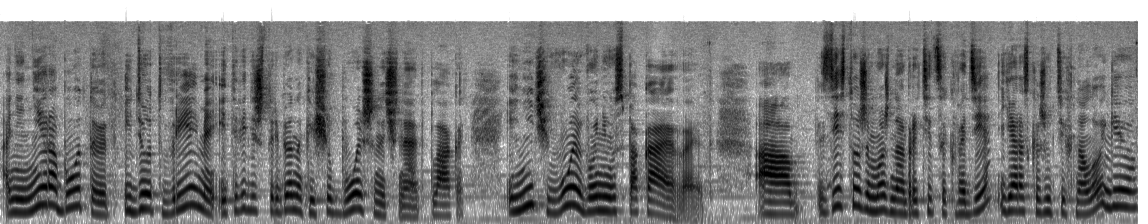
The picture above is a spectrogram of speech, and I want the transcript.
они не работают, идет время, и ты видишь, что ребенок еще больше начинает плакать, и ничего его не успокаивает. А, здесь тоже можно обратиться к воде. Я расскажу технологию.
